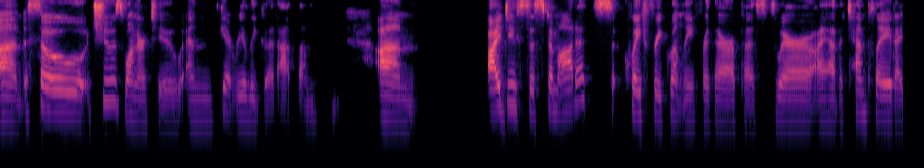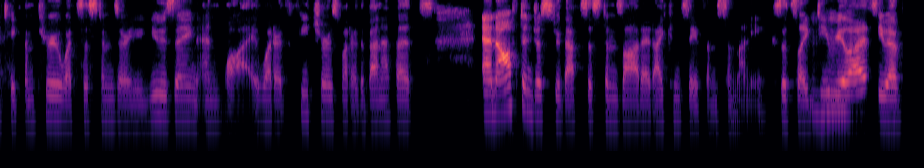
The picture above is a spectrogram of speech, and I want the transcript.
Um, so choose one or two and get really good at them. Um, I do system audits quite frequently for therapists where I have a template, I take them through what systems are you using and why, what are the features, what are the benefits. And often just through that systems audit, I can save them some money because it's like, mm-hmm. do you mm-hmm. realize you have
